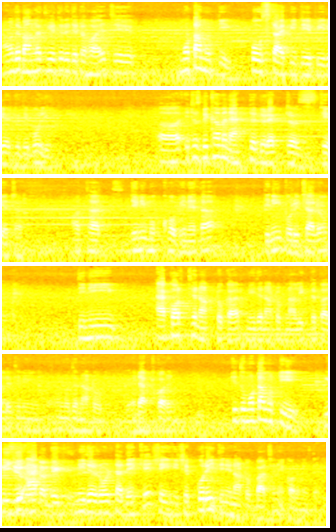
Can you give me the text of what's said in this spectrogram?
আমাদের বাংলা থিয়েটারে যেটা হয় যে মোটামুটি পোস্ট আইপিটিএ পিরিয়ড যদি বলি it has become an actor directors theatre অর্থাৎ যিনি মুখ্য অভিনেতা, তিনিই পরিচালক, তিনি এক অর্থে নাট্যকার, নিজে নাটক না লিখতে পারলে তিনি অন্যদের নাটক অ্যাডাপ্ট করেন। কিন্তু মোটামুটি নিজের রোলটা দেখে। নিজের রোলটা দেখে সেই হিসেব করেই তিনি নাটক বাছেন এ করেন ইত্যাদি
